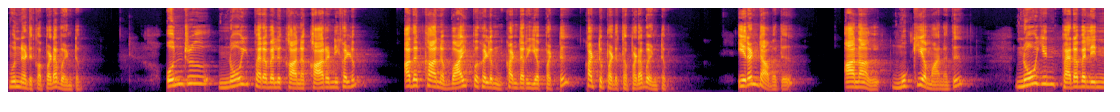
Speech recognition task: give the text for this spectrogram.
முன்னெடுக்கப்பட வேண்டும். ஒன்று நோய் பரவலுக்கான காரணிகளும் அதற்கான வாய்ப்புகளும் கண்டறியப்பட்டு கட்டுப்படுத்தப்பட வேண்டும். இரண்டாவது ஆனால் முக்கியமானது நோயின் பரவலின்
